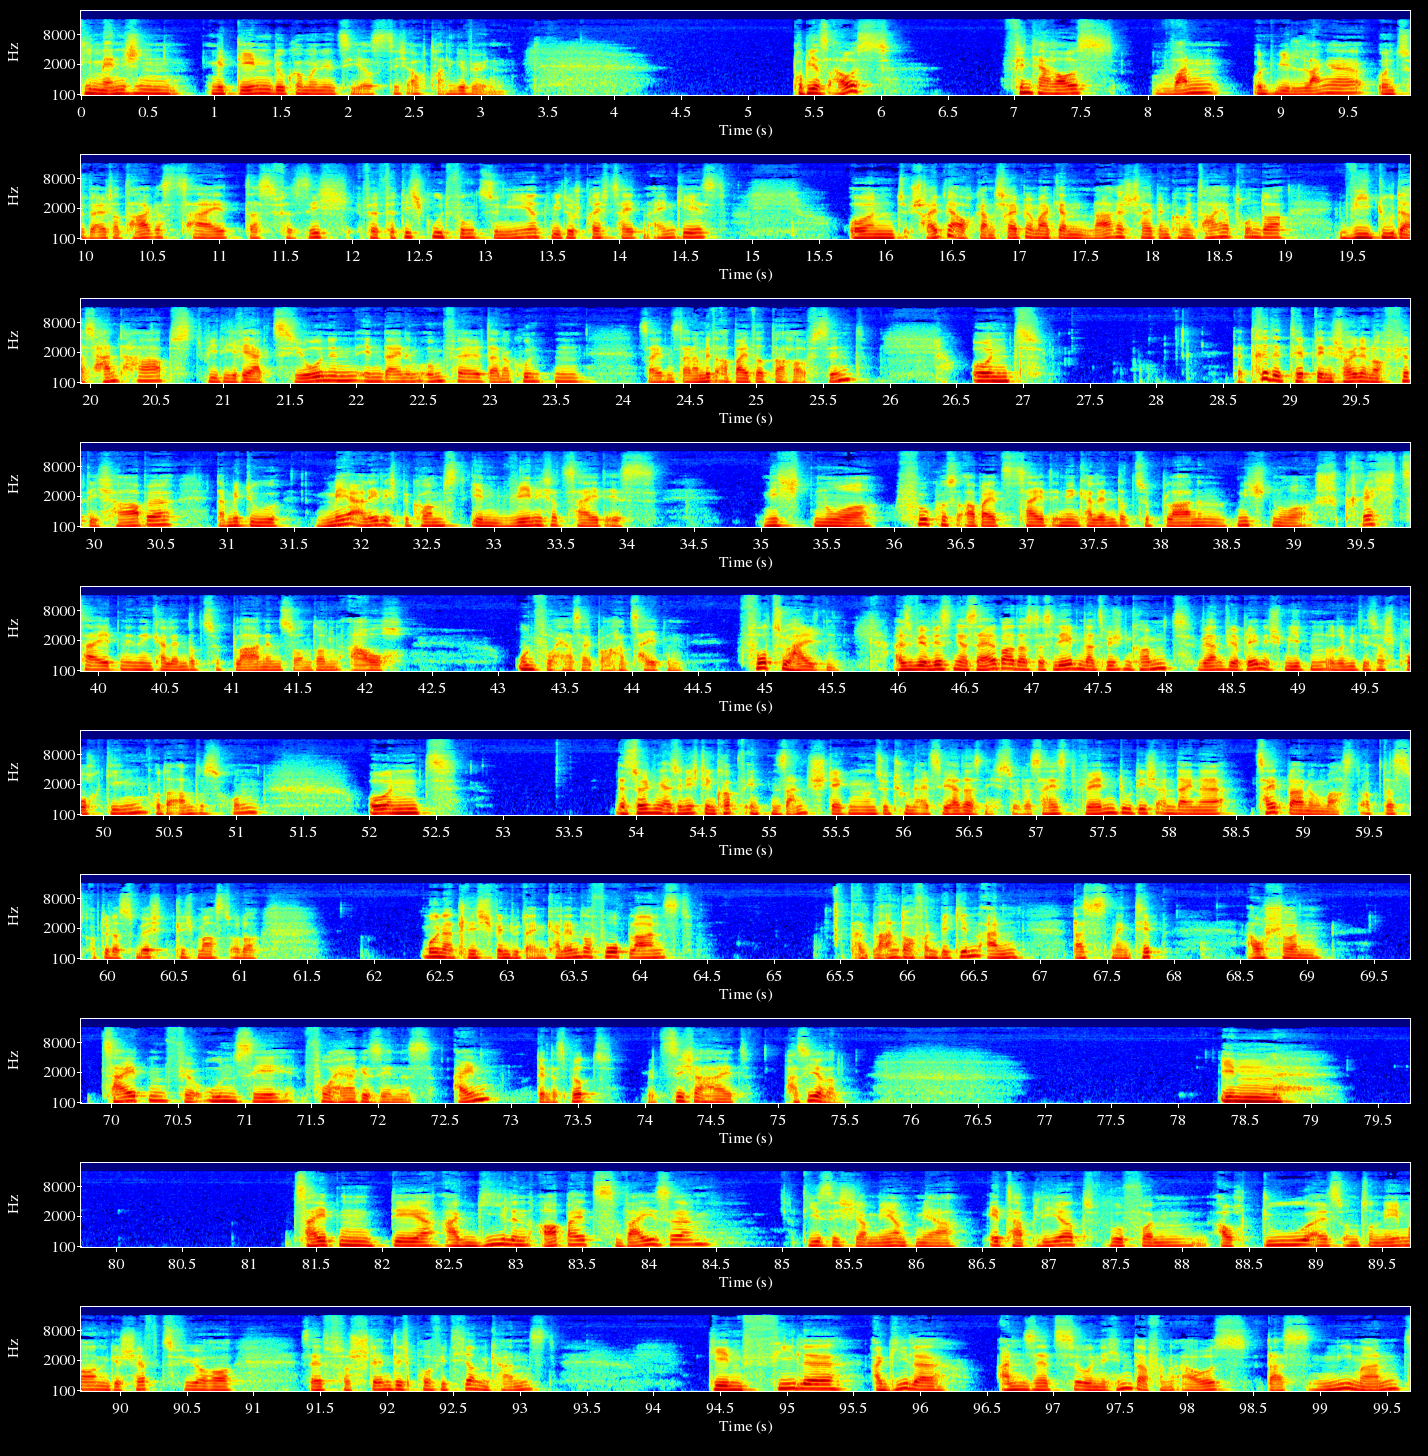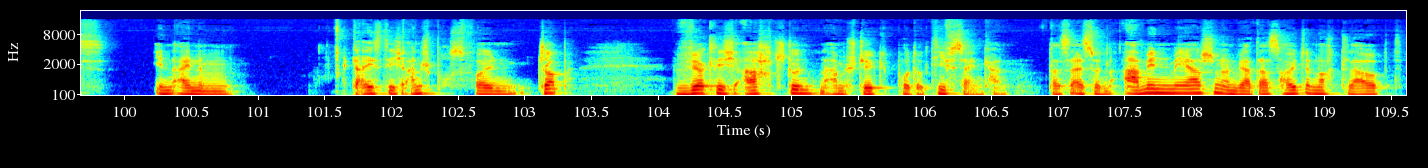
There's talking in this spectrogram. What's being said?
die Menschen, mit denen du kommunizierst, sich auch dran gewöhnen. Probier's aus, find heraus, wann und wie lange und zu welcher Tageszeit das für sich, für, für dich gut funktioniert, wie du Sprechzeiten eingehst. Und schreib mir auch gerne, schreib mir mal gerne eine Nachricht, schreib einen Kommentar hier drunter, wie du das handhabst, wie die Reaktionen in deinem Umfeld, deiner Kunden, seitens deiner Mitarbeiter darauf sind. Und der dritte Tipp, den ich heute noch für dich habe, damit du mehr erledigt bekommst in weniger Zeit, ist nicht nur Fokusarbeitszeit in den Kalender zu planen, nicht nur Sprechzeiten in den Kalender zu planen, sondern auch unvorhersehbare Zeiten vorzuhalten. Also wir wissen ja selber, dass das Leben dazwischen kommt, während wir Pläne schmieden oder wie dieser Spruch ging oder andersrum. Und das sollten wir also nicht den Kopf in den Sand stecken und so tun, als wäre das nicht so. Das heißt, wenn du dich an deine Zeitplanung machst, ob, das, ob du das wöchentlich machst oder monatlich, wenn du deinen Kalender vorplanst, dann plan doch von Beginn an, das ist mein Tipp, auch schon Zeiten für unseh Vorhergesehenes ein, denn das wird mit Sicherheit passieren. In Zeiten der agilen Arbeitsweise, die sich ja mehr und mehr etabliert, wovon auch du als Unternehmer und Geschäftsführer selbstverständlich profitieren kannst, gehen viele agile Ansätze ohnehin davon aus, dass niemand in einem geistig anspruchsvollen Job wirklich acht Stunden am Stück produktiv sein kann. Das ist also ein Ammenmärchen und wer das heute noch glaubt,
